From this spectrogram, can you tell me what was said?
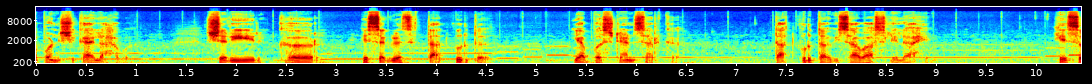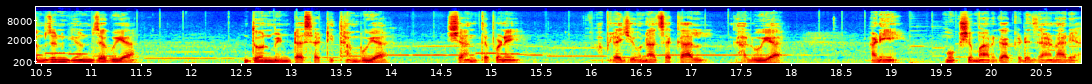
आपण शिकायला हवं. शरीर घर हे सगळंच तात्पुरतं या बसस्टँडसारखं तात्पुरता विसावा असलेला आहे. हे समजून घेऊन जगूया. दोन मिनटासाठी थांबूया. शांतपणे आपल्या जीवनाचा काल घालवूया आणि मोक्षमार्गाकडे जाणाऱ्या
